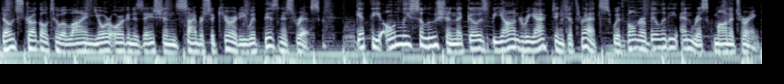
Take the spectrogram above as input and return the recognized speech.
Don't struggle to align your organization's cybersecurity with business risk. Get the only solution that goes beyond reacting to threats with vulnerability and risk monitoring.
